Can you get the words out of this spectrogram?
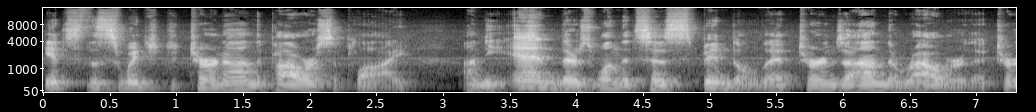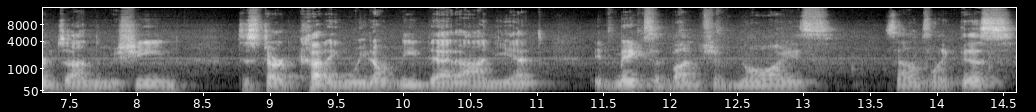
It's the switch to turn on the power supply. On the end, there's one that says spindle. That turns on the router. That turns on the machine to start cutting. We don't need that on yet. It makes a bunch of noise. Sounds like this.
